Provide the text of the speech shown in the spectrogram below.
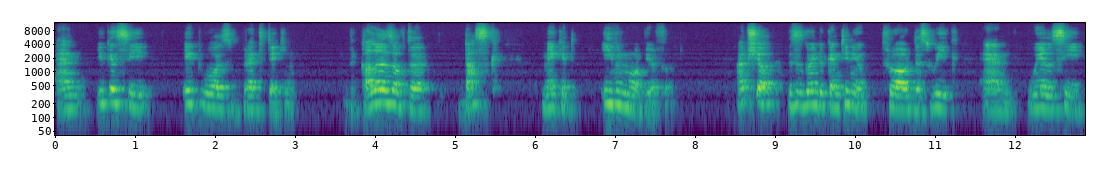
and you can see it was breathtaking. The colors of the dusk make it even more beautiful. I'm sure this is going to continue throughout this week and we'll see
